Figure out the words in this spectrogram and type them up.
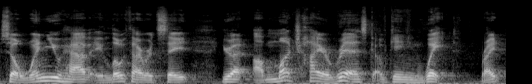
So when you have a low thyroid state, you're at a much higher risk of gaining weight, right?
